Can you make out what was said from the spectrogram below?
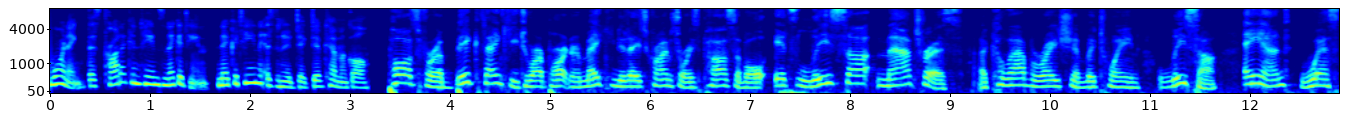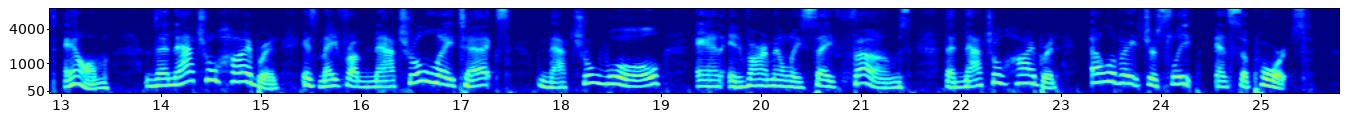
Warning this product contains nicotine. Nicotine is an addictive chemical. Pause for a big thank you to our partner making today's crime stories possible. It's Leesa Mattress, a collaboration between Leesa and West Elm. The natural hybrid is made from natural latex, natural wool, and environmentally safe foams. The natural hybrid elevates your sleep and supports.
